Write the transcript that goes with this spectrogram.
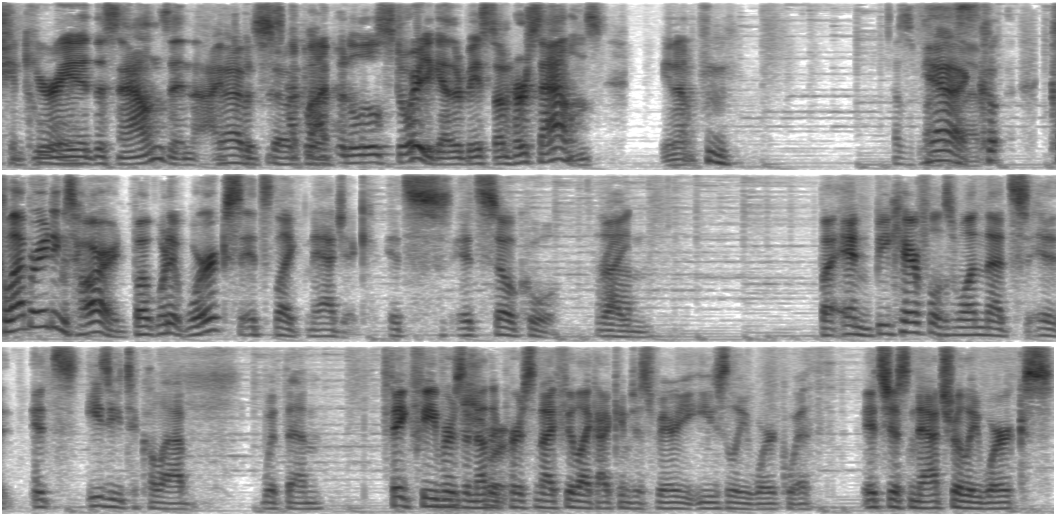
She fucking cool. curated the sounds, and I That put, so I, cool. I put a little story together based on her sounds. You know, That a fun yeah. collab. Co- collaborating's hard, but when it works, it's like magic. It's it's so cool. Um, Right. but and be careful is one that's it, it's easy to collab with them. Fake Fever is another Sure. person I feel like I can just very easily work with. It's just naturally works.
